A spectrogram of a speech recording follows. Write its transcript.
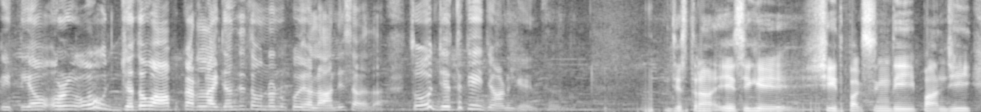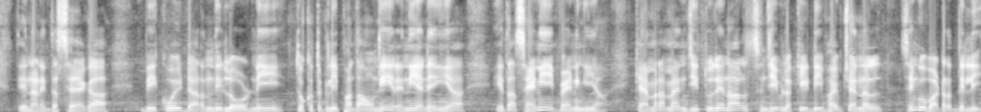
ਕੀਤੀ ਆ, ਔਰ ਉਹ ਜਦੋਂ ਆਪ ਕਰਨ ਲੱਗ ਜਾਂਦੇ ਤਾਂ ਉਹਨਾਂ ਨੂੰ ਕੋਈ ਹਿਲਾ ਨਹੀਂ ਸਕਦਾ। ਸੋ ਉਹ ਜਿੱਤ ਕੇ ਹੀ ਜਾਣਗੇ। ਜਿਸ ਤਰ੍ਹਾਂ ਇਹ ਸੀਗੇ ਸ਼ਹੀਦ ਭਗਤ ਸਿੰਘ ਦੀ ਭਾਂਜੀ ਤੇ ਇਹਨਾਂ ਨੇ ਦੱਸਿਆ ਹੈਗਾ ਵੀ ਕੋਈ ਡਰਨ ਦੀ ਲੋੜ ਨਹੀਂ ਦੁੱਖ ਤਕਲੀਫਾਂ ਤਾਂ ਆਉਂਦੀਆਂ ਹੀ ਰਹਿੰਦੀਆਂ ਨੇਗੀਆਂ ਇਹ ਤਾਂ ਸਹਿਣੀਆਂ ਹੀ ਪੈਣਗੀਆਂ। ਕੈਮਰਾਮੈਨ ਜੀਤੂ ਦੇ ਨਾਲ Sanjeev Lucky D5 channel Singhu border Delhi.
